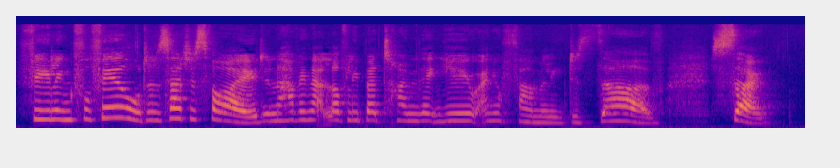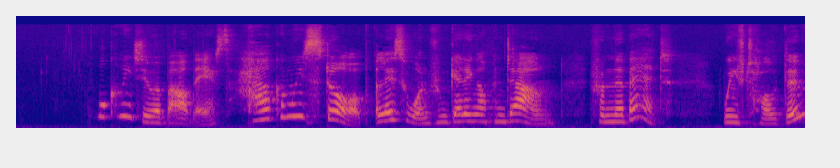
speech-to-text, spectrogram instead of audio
feeling fulfilled and satisfied and having that lovely bedtime that you and your family deserve. So, what can we do about this? How can we stop a little one from getting up and down from their bed? We've told them,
